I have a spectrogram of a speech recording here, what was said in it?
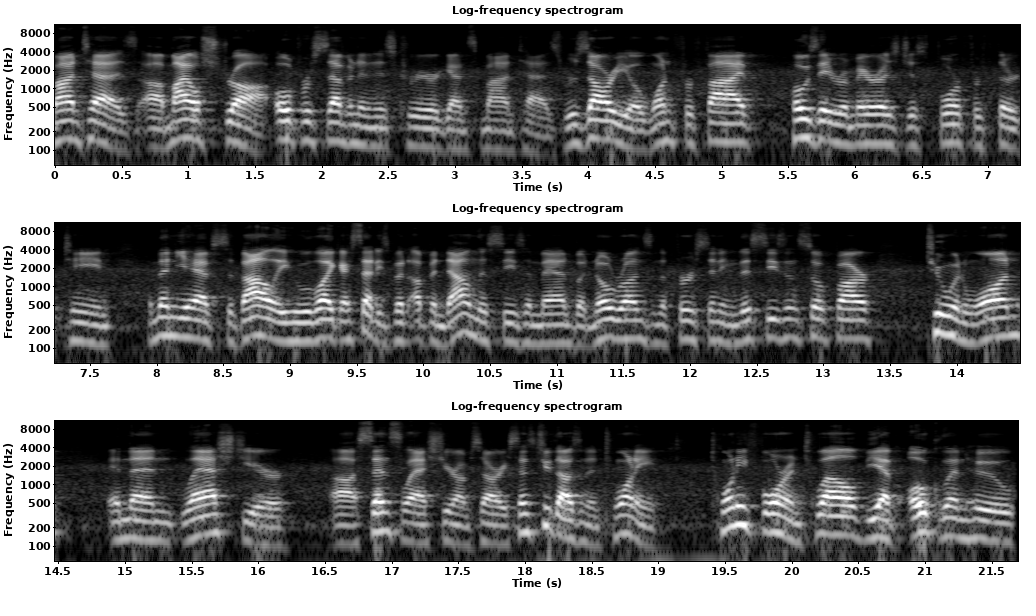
Montas, uh, Myles Straw, 0 for 7 in his career against Montas. Rosario, 1 for 5. Jose Ramirez, just 4 for 13. And then you have Civale, who, like I said, he's been up and down this season, man, but no runs in the first inning this season so far. 2 and 1. And then last year, uh, since last year, I'm sorry, since 2020, 24 and 12. You have Oakland, who,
